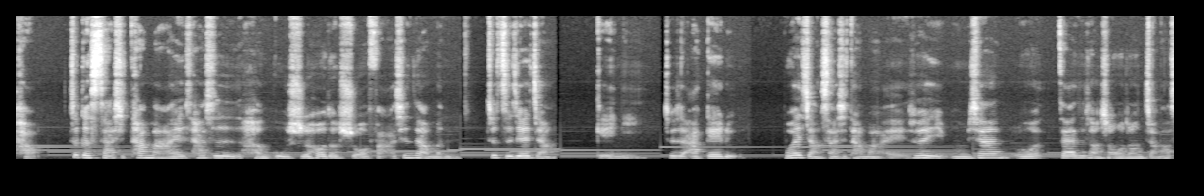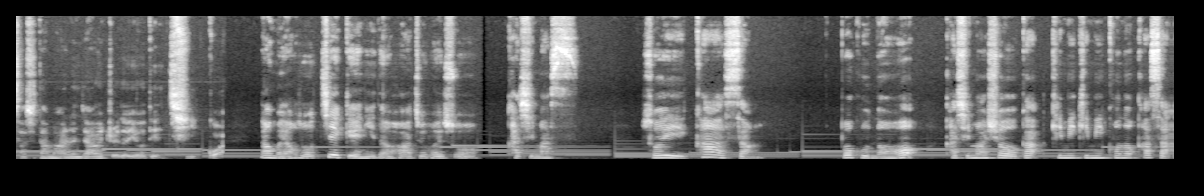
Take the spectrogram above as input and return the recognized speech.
好，这个萨西塔玛埃它是很古时候的说法，现在我们就直接讲给你，就是阿给鲁，不会讲萨西塔玛埃。所以我们现在如果在日常生活中讲到萨西塔玛，人家会觉得有点奇怪。那我们要说借给你的话，就会说卡西马斯。所以卡桑，波古诺卡西马秀嘎，kimi kimi kono kasa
